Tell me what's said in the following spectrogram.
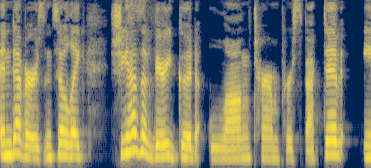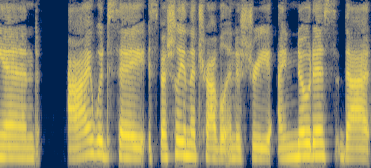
endeavors. And so like she has a very good long term perspective. And I would say, especially in the travel industry, I notice that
